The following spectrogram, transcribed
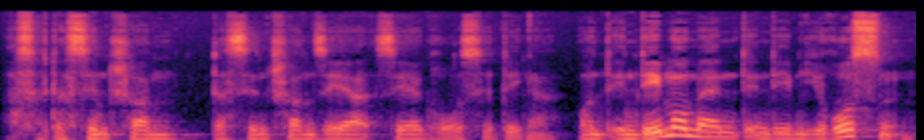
Also das sind schon, das sind schon sehr, sehr große Dinge. Und in dem Moment, in dem die Russen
